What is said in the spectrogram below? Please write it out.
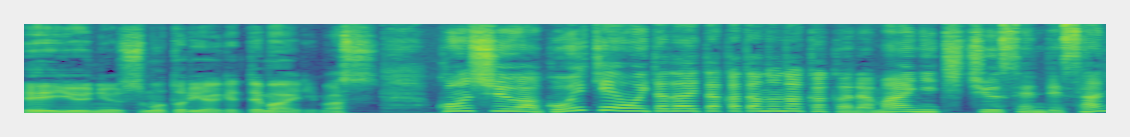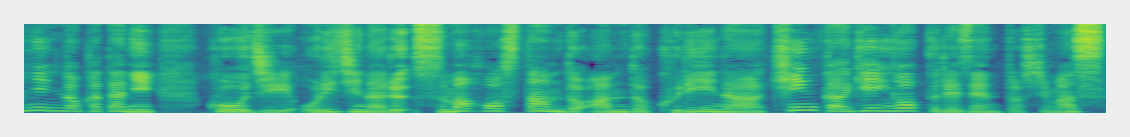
いうニュースも取り上げてまいります。今週はご意見をいただいた方の中から毎日抽選で3人の方にコージーオリリジナルスマホスタンドクリーナー金貨銀をプレゼントします。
